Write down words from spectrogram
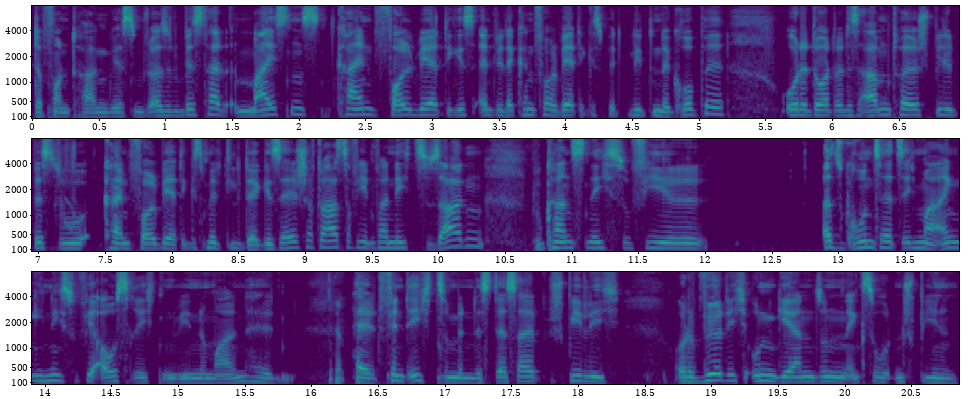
davon tragen wirst. Also du bist halt meistens kein vollwertiges, entweder kein vollwertiges Mitglied in der Gruppe oder dort, wo das Abenteuer spielt, bist du kein vollwertiges Mitglied der Gesellschaft. Du hast auf jeden Fall nichts zu sagen. Du kannst nicht so viel, also grundsätzlich mal eigentlich nicht so viel ausrichten wie einen normalen Helden. Held, finde ich zumindest. Deshalb spiele ich oder würde ich ungern so einen Exoten spielen.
